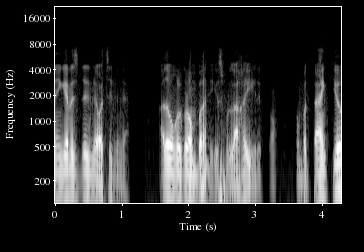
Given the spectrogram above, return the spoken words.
நீங்கள் என்ன செஞ்சு இங்கே வச்சுக்கோங்க. அது உங்களுக்கு ரொம்ப யூஸ்ஃபுல்லாக இருக்கும். ரொம்ப தேங்க்யூ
